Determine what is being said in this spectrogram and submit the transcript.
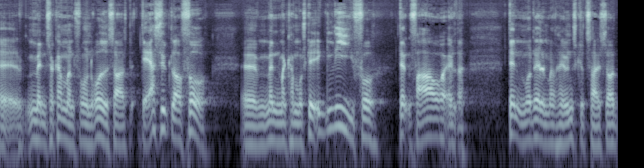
Øh, men så kan man få en rød, så det er cykler at få, øh, men man kan måske ikke lige få den farve, eller den model, man har ønsket sig, så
